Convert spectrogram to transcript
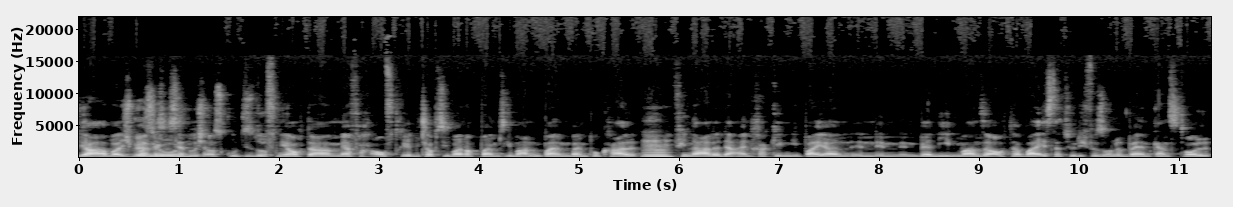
Ja, aber ich meine, das ist ja durchaus gut. Sie durften ja auch da mehrfach auftreten. Ich glaube, sie waren auch beim, sie waren beim, beim Mhm. Pokalfinale der Eintracht gegen die Bayern in, in, in Berlin waren sie auch dabei. Ist natürlich für so eine Band ganz toll,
